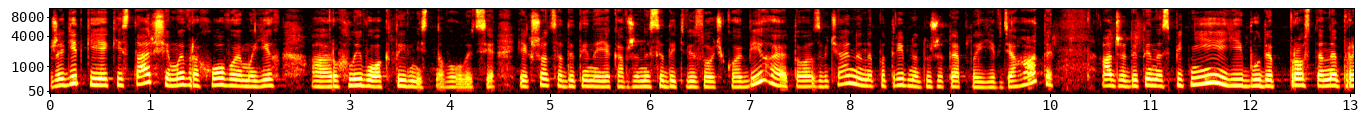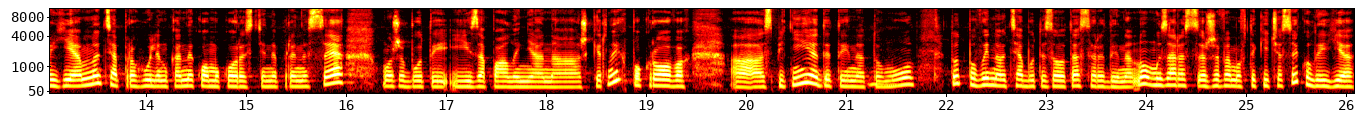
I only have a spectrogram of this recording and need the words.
Вже дітки, які старші, ми враховуємо їх рухливу активність на вулиці. Якщо це дитина, яка вже не сидить в візочку, а бігає, то звичайно не потрібно дуже тепло її вдягати, адже дитина спітніє, їй буде буде просто неприємно. Ця прогулянка нікому користі не принесе. Може бути і запалення на шкірних покровах, спітніє дитина. Тому тут повинна оця бути золота середина. Ну, ми зараз живемо в такі часи, коли є,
